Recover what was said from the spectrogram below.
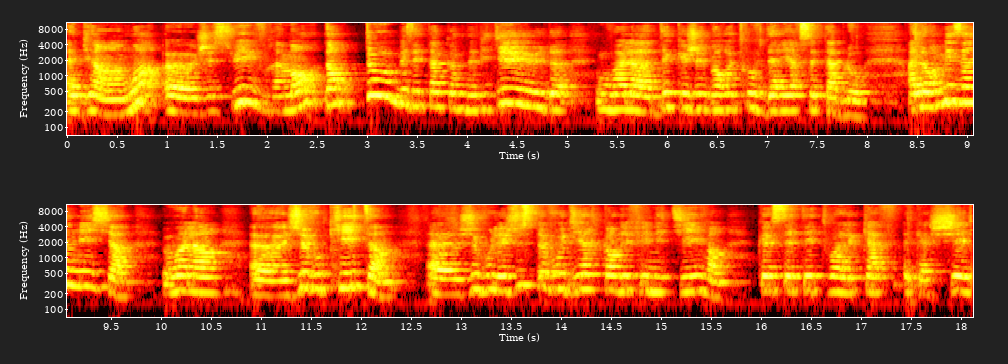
eh bien, moi, euh, je suis vraiment dans tous mes états comme d'habitude. Voilà, dès que je me retrouve derrière ce tableau. Alors, mes amis, voilà, euh, je vous quitte. Euh, je voulais juste vous dire qu'en définitive, que cette étoile cachée,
